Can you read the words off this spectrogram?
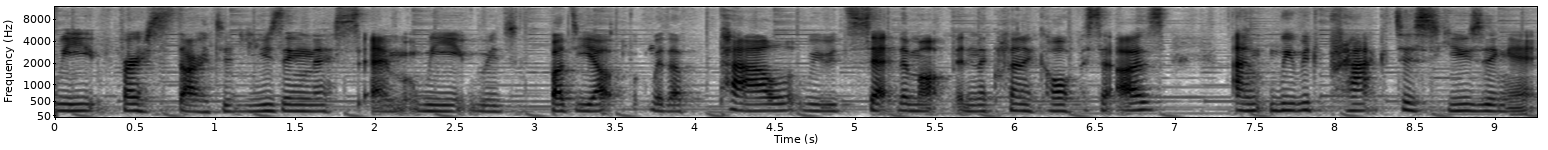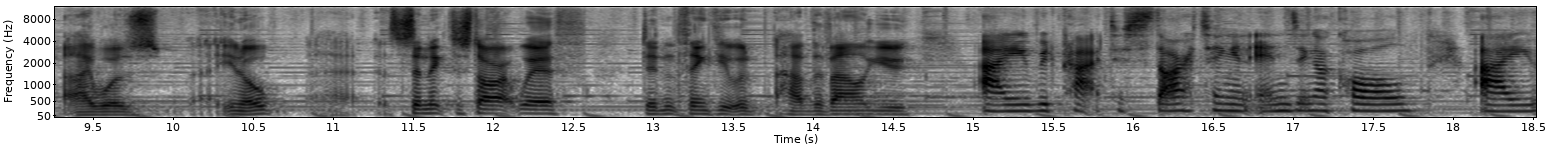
we first started using this, um, we would buddy up with a pal, we would set them up in the clinic opposite us, and we would practice using it. I was, you know, a cynic to start with, didn't think it would have the value. I would practice starting and ending a call. I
